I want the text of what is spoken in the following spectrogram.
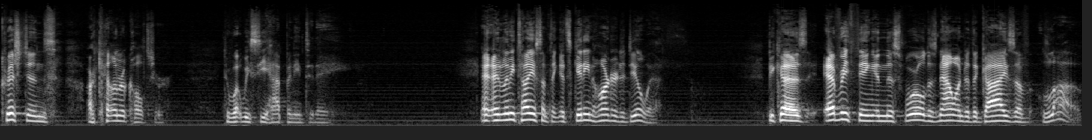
Christians are counterculture to what we see happening today. And, and let me tell you something, it's getting harder to deal with. Because everything in this world is now under the guise of love.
